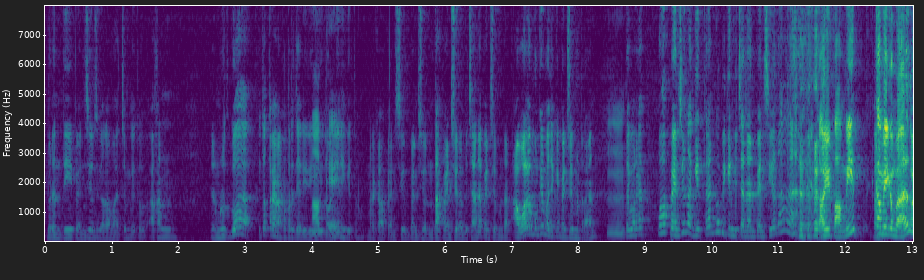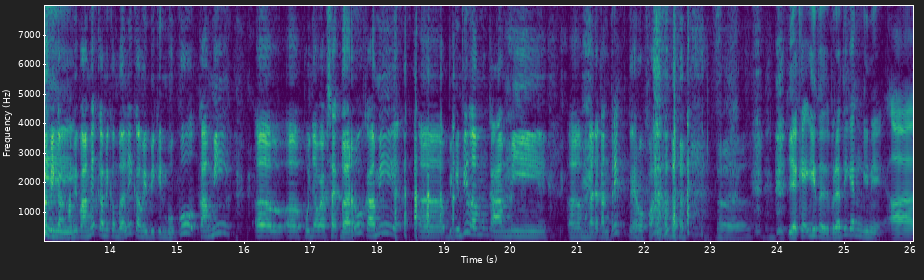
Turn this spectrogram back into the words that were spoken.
berhenti pensiun segala macam gitu akan dan menurut gua itu tren akan terjadi di Oke. tahun ini gitu mereka pensiun pensiun entah pensiunnya bercanda pensiun beneran awalnya mungkin banyak yang pensiun beneran Hmm. tapi mereka wah pensiun lagi tren gua bikin bercandaan pensiun ah Kami pamit, kami, kembali. kami, kami pamit kami kembali kami bikin buku kami eh, eh, punya website baru kami eh, bikin film kami eh, mengadakan trip ke Eropa Ya kayak gitu. Berarti kan gini, eh,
